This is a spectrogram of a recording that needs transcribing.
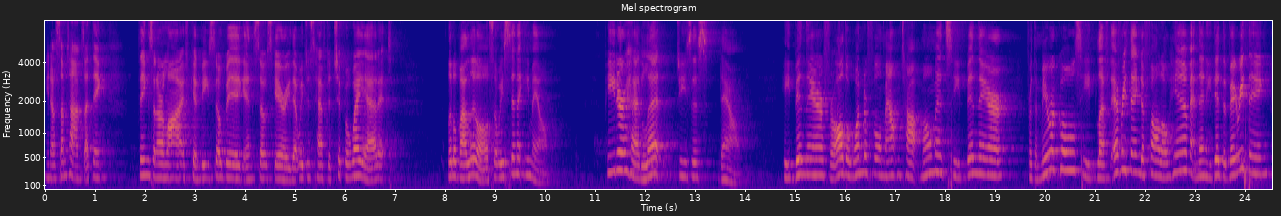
You know, sometimes I think things in our life can be so big and so scary that we just have to chip away at it. little by little. So we sent an email. Peter had let Jesus down. He'd been there for all the wonderful mountaintop moments. He'd been there for the miracles. He'd left everything to follow him, and then he did the very thing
